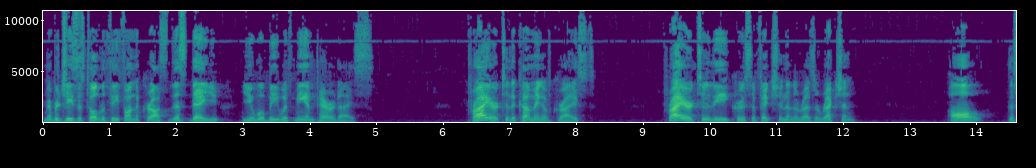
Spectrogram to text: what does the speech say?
Remember, Jesus told the thief on the cross, This day you, you will be with me in paradise. prior to the coming of Christ, prior to the crucifixion and the resurrection, all the,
